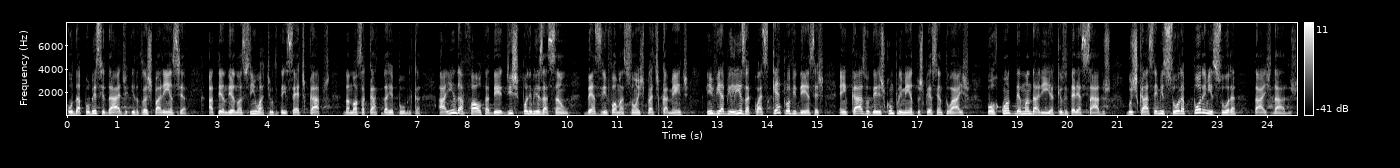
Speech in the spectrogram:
o da publicidade e da transparência, atendendo assim o artigo 37 caput da nossa Carta da República. Ainda a falta de disponibilização dessas informações praticamente inviabiliza quaisquer providências em caso de descumprimento dos percentuais porquanto demandaria que os interessados buscassem emissora por emissora tais dados.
